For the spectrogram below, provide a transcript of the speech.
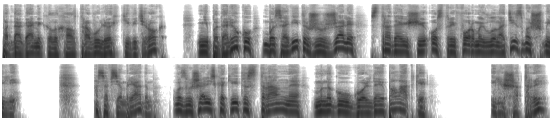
Под ногами колыхал траву легкий ветерок. Неподалеку басовито жужжали страдающие острой формой лунатизма шмели. А совсем рядом возвышались какие-то странные многоугольные палатки. Или шатры?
